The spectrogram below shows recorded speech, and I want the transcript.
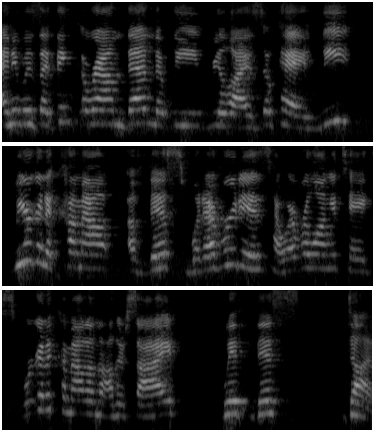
And it was i think around then that we realized okay we we are going to come out of this whatever it is however long it takes we're going to come out on the other side with this done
